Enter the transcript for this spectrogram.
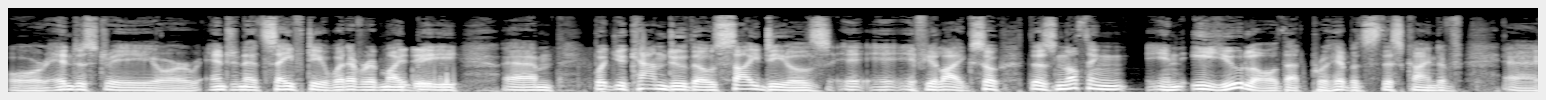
or industry or internet safety or whatever it might Indeed. be, um, but you can do those side deals i- if you like. So there's nothing in EU law that prohibits this kind of uh,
